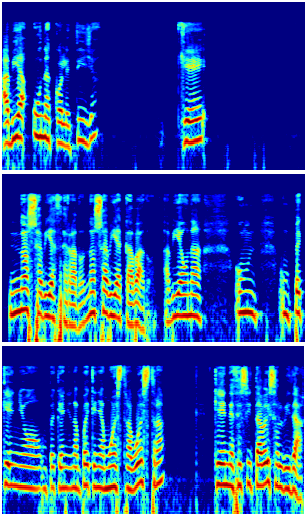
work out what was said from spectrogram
había una coletilla que no se había cerrado, no se había acabado. Había una, un, un pequeño, un pequeño, una pequeña muestra vuestra que necesitabais olvidar,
